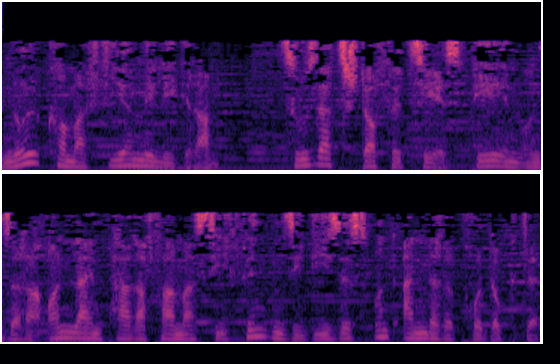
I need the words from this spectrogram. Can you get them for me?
0,4 mg. Zusatzstoffe CSP in unserer Online-Parapharmacie finden Sie dieses und andere Produkte.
